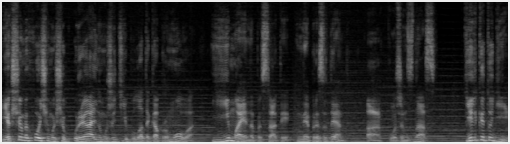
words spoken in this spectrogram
І якщо ми хочемо, щоб у реальному житті була така промова, її має написати не президент, а кожен з нас. Тільки тоді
